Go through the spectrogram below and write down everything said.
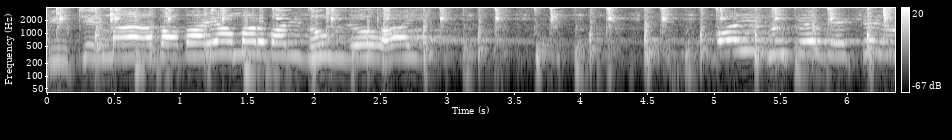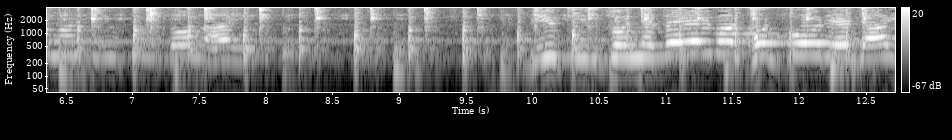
বিউটির মা বাবা আমার বাড়ি ঢুকলো ভাই। ঢুকে দেখছে আমার বিউটি তো বিউটির জন্যতে এবার খোঁজ পড়ে যাই।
